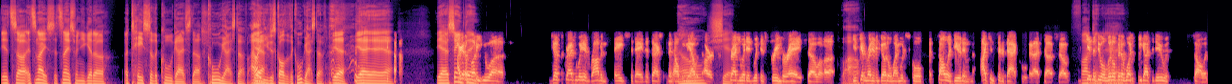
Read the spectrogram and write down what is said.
It's uh it's nice. It's nice when you get a a taste of the cool guy stuff. Cool guy stuff. I Yeah. like you just called it the cool guy stuff. Yeah. Yeah, yeah, yeah. Yeah, same I got thing. a buddy who uh just graduated Robin Sage today. That's actually been helping me out with our shit. graduated with his Green Beret. So uh, Wow. he's getting ready to go to language school. But solid dude, and I consider that cool guy stuff. So getting to do a Fucking little bit of what he got to do was solid.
